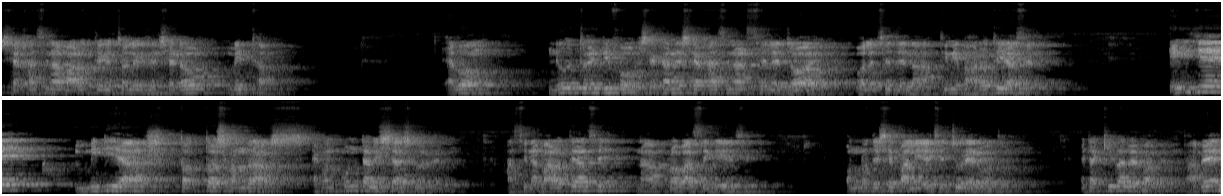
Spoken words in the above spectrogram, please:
শেখ হাসিনা ভারত থেকে চলে গেছেন, সেটাও মিথ্যা। এবং নিউজ টোয়েন্টি ফোর সেখানে শেখ হাসিনার ছেলে জয় বলেছে যে, না, তিনি ভারতেই আছেন। এই যে মিডিয়া তত্ত্ব সন্ত্রাস, এখন কোনটা বিশ্বাস করবেন? হাসিনা ভারতে আছে না প্রবাসে গিয়েছে? অন্য দেশে পালিয়েছে চোরের মতো। এটা কীভাবে পাবেন? পাবেন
